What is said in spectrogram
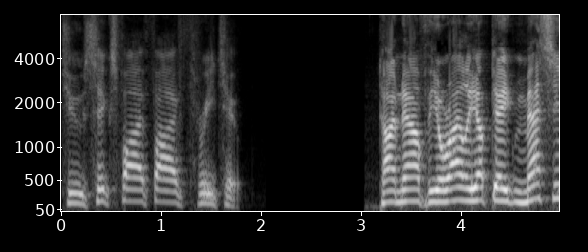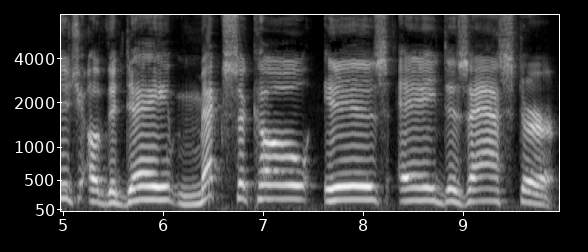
to 65532. Time now for the O'Reilly Update message of the day Mexico is a disaster.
